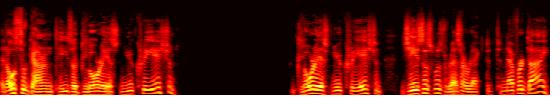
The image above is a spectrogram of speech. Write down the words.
it also guarantees a glorious new creation. A glorious new creation. Jesus was resurrected to never die.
